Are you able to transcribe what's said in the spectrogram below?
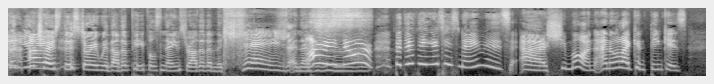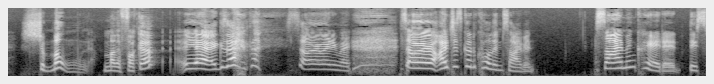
Couldn't you Um, chose this story with other people's names rather than the sh and the I zzz? know, but the thing is, his name is uh, Shimon, and all I can think is Shimon. motherfucker? Yeah, exactly. So anyway, so I'm just going to call him Simon. Simon created this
